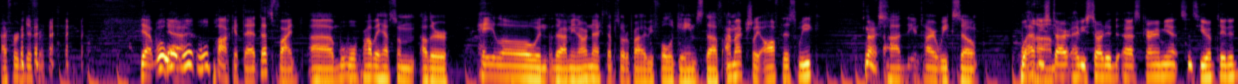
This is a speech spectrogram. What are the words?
I've heard different. yeah, we'll, Yeah. We'll, we'll, we'll pocket that. That's fine. Uh, we'll, we'll probably have some other Halo, and I mean, our next episode will probably be full of game stuff. I'm actually off this week, Nice. uh, the entire week, so well, have you um, start? Have you started uh, Skyrim yet since you updated?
